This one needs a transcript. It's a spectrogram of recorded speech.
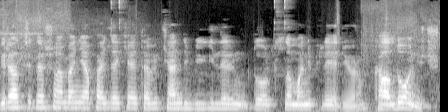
Birazcık da şu an ben yapay zekayı tabii kendi bilgilerim doğrultusunda manipüle ediyorum. Kaldı 13.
